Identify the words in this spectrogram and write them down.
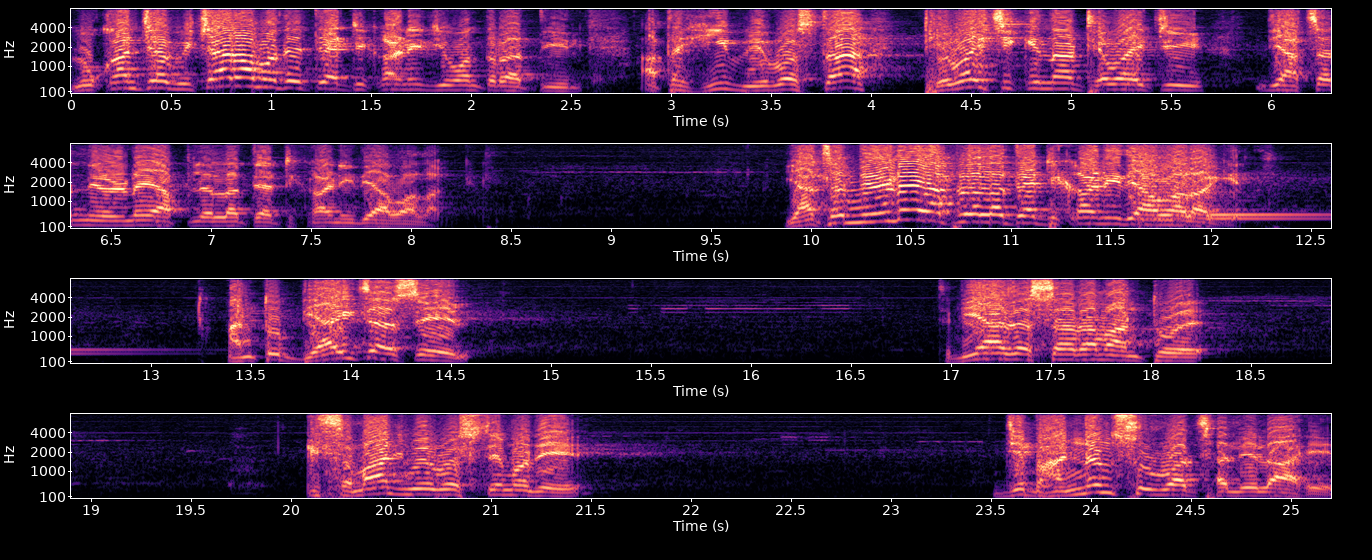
लोकांच्या विचारामध्ये त्या ठिकाणी जिवंत राहतील. आता ही व्यवस्था ठेवायची की न ठेवायची याचा निर्णय आपल्याला त्या ठिकाणी द्यावा लागेल. याचा निर्णय आपल्याला त्या ठिकाणी द्यावा लागेल. आणि तो द्यायचा असेल तर मी आज असारा मानतोय की समाज व्यवस्थेमध्ये जे भांडण सुरुवात झालेलं आहे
